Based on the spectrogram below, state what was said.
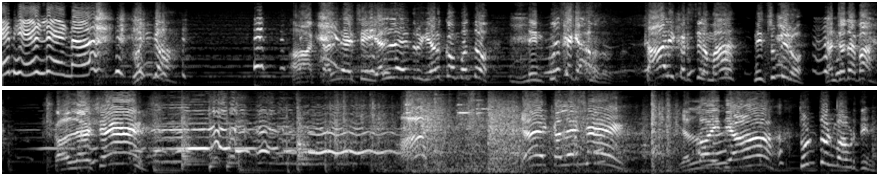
ಏನ್ ಹೇಳಿ ಅಣ್ಣ? ಆ ಕಲ್ಲೇಚಿ ಎಲ್ಲ ಇದ್ರು ಹೇಳ್ಕೊಂಡ್ ಬಂದು ನೀನ್ ಕುತ್ತಿಗೆ ತಾಳಿ ಕಟ್ಸ್ತೀನಮ್ಮ ನೀನ್ ಸುಮ್ಮಿರು ನನ್ ಜೊತೆ ಬಾ. ಕಲ್ಲೇಶಿ? ಏ ಕಲ್ಲೇಶಿ! ಎಲ್ಲೋ ಇದ್ಯಾ? ತುಂಡ್ ತುಂಡ್ ಮಾಡ್ಬಿಡ್ತೀನಿ.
